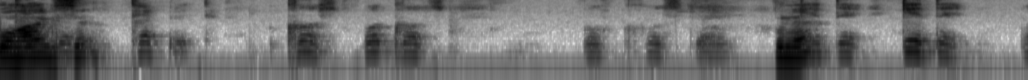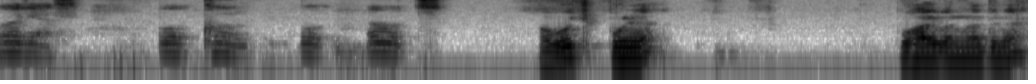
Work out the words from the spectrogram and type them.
Bu. Hangisi? Köpek. Kuz. Bu kuz. Bu değil. Bu ne? Kedi. Kedi. Boyaz. Bu kum. Bu avuç. Havuç. Bu ne? Bu hayvanın adı ne?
